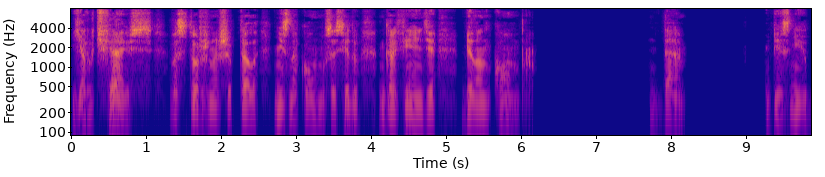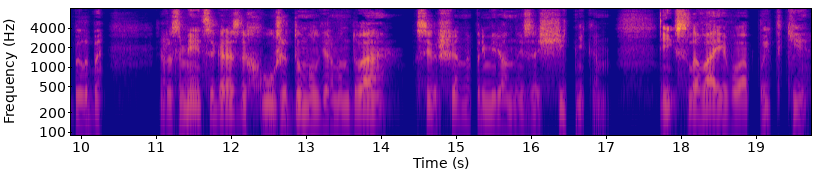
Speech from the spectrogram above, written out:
Я ручаюсь, восторженно шептала незнакомому соседу графиня де Беланкомбр. Да. Без них было бы, разумеется, гораздо хуже, думал Вермандуа, совершенно примиренный защитником, и слова его о пытке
